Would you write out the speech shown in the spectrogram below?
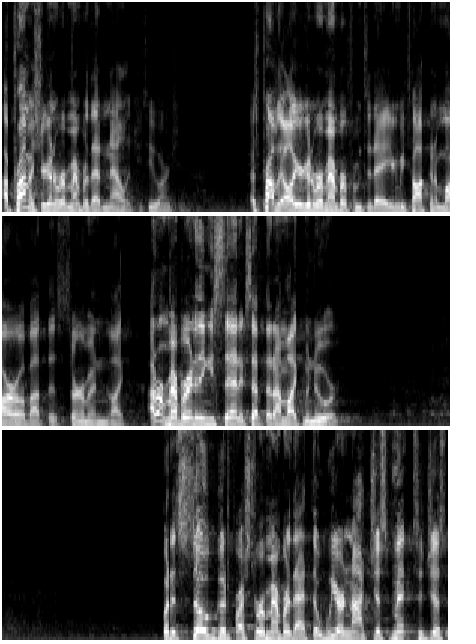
I promise you're going to remember that analogy too, aren't you? That's probably all you're going to remember from today. You're going to be talking tomorrow about this sermon. Like, I don't remember anything he said except that I'm like manure. But it's so good for us to remember that, that we are not just meant to just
